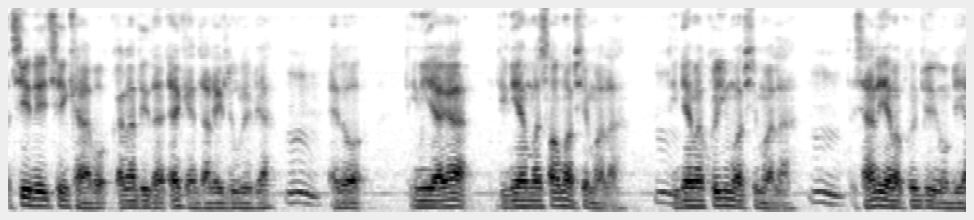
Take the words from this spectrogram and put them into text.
အခြေအနေချိန်ခါပေါ့ကာလာဒေသအကန်တာလေးလူတွေဗျာအဲ့တော့ဒီနေရာကဒီနေရာမှာဆောင်းမဖြစ်မှာလားဒီနေရာမှာခွင့်ပြုမှာဖြစ်မှာလားတခြားနေရာမှာခွင့်ပြုရောမရ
